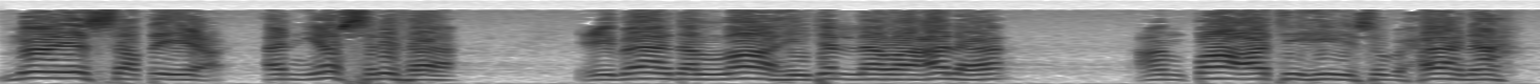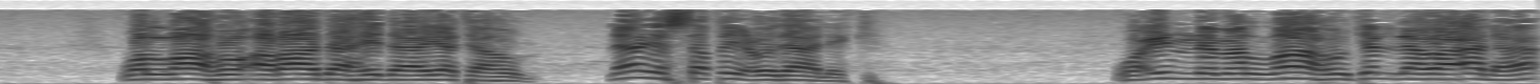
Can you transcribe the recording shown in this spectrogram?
ما يستطيع أن يصرف عباد الله جل وعلا عن طاعته سبحانه والله أراد هدايتهم. لا يستطيع ذلك. وإنما الله جل وعلا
